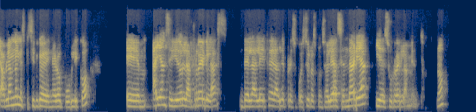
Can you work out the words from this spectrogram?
hablando en específico de dinero público, eh, hayan seguido las reglas de la Ley Federal de Presupuesto y Responsabilidad Hacendaria y de su reglamento, ¿no?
